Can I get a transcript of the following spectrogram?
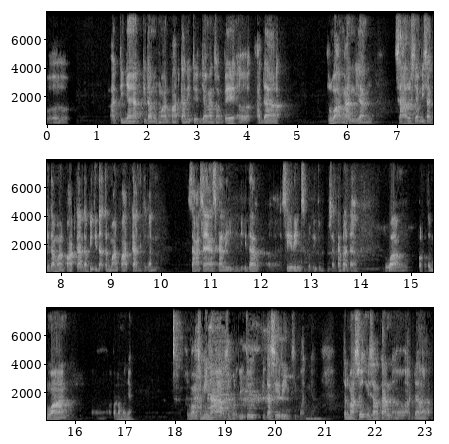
Uh, artinya kita memanfaatkan itu jangan sampai uh, ada ruangan yang seharusnya bisa kita manfaatkan tapi tidak termanfaatkan itu kan sangat sayang sekali. Jadi kita uh, sharing seperti itu. Misalkan ada ruang pertemuan uh, apa namanya? Ruang seminar seperti itu kita sharing sifatnya. Termasuk misalkan uh, ada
